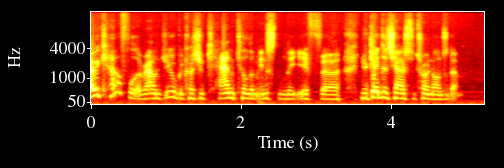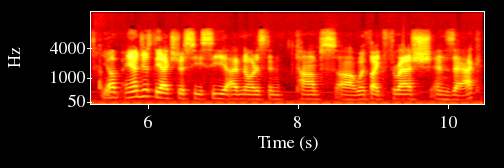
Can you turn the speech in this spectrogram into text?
very careful around you because you can kill them instantly if uh, you get the chance to turn onto them. Yep, and just the extra CC I've noticed in comps uh, with like Thresh and Zac.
